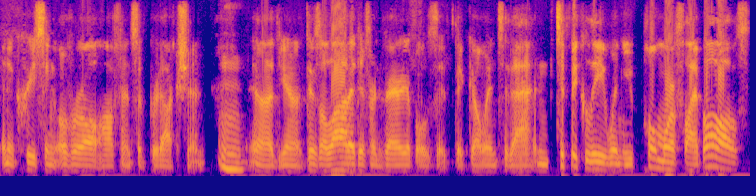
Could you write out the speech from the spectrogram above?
and increasing overall offensive production. Mm-hmm. Uh, you know, there's a lot of different variables that, that go into that. And typically, when you pull more fly balls,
